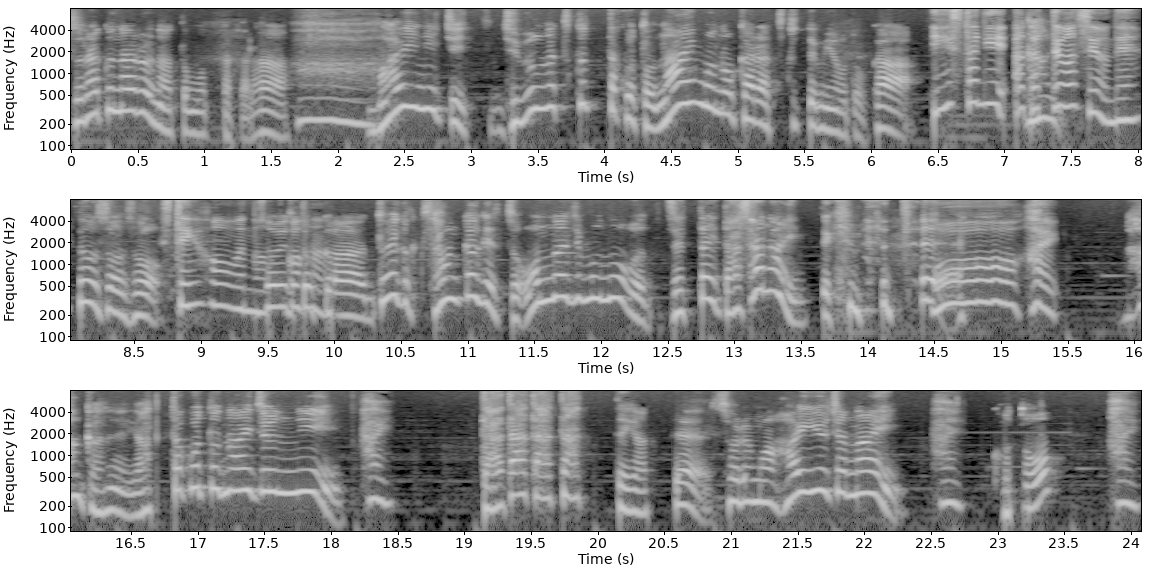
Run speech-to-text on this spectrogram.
辛くなるなと思ったからあ毎日自分が作ったことないものから作ってみようとかーインスタに上がってますよね。そうそうそうステイホームのそれと。かとにかく3ヶ月同じものを絶対出さないって決めておー。はい。なんかねやったことない順にはい。ダダダダってやってそれも俳優じゃないはい。こと？はい。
